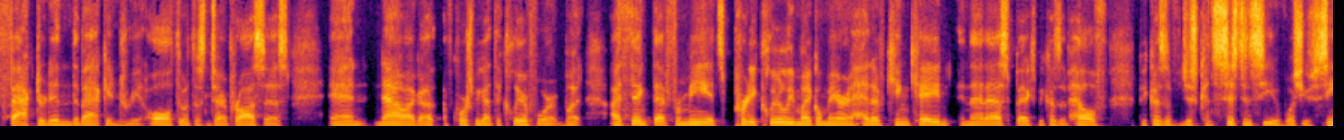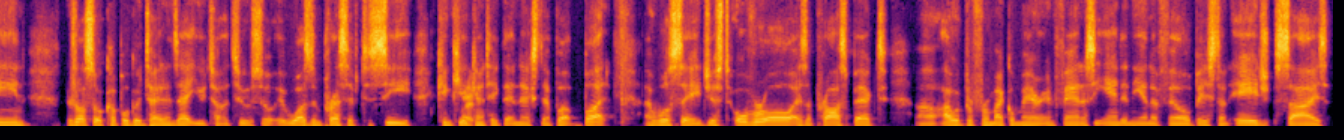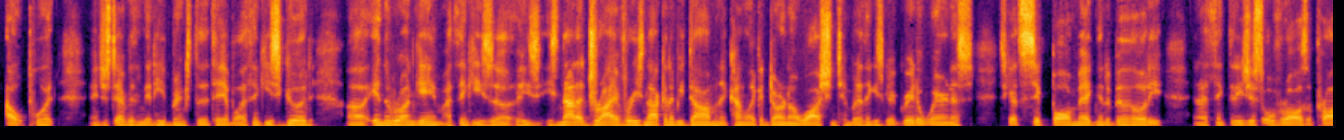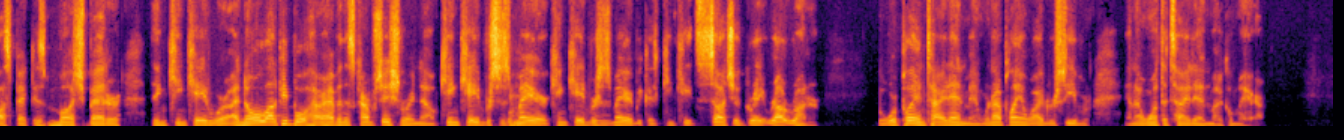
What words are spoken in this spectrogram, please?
factored in the back injury at all throughout this entire process. And now I got, of course, we got the clear for it. But I think that for me, it's pretty clearly Michael Mayer ahead of Kincaid in that aspect because of health, because of just consistency of what you've seen. There's also a couple good tight ends at Utah too, so it was impressive to see Kincaid right. kind of take that next step up. But I will say, just overall as a prospect, uh, I would prefer Michael Mayer in fantasy and in the NFL based on age, size, output, and just everything that he brings to the table. I think he's good uh, in the run game. I think he's uh, he's he's not a driver. He's not going to be dominant, kind of like a Darnell Washington, but I think he's got great awareness. He's got sick ball magnet ability, and I think that he just overall as a prospect is much better than Kincaid. Where I know a lot of people are having this conversation right now: Kincaid versus mm-hmm. Mayer, Kincaid versus Mayer, because Kincaid's such a great route runner. But we're playing tight end, man. We're not playing wide receiver, and I want the tight end, Michael Mayer.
